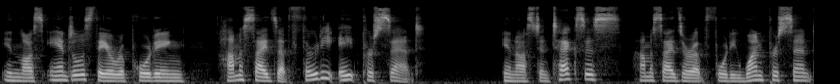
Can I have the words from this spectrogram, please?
In Los Angeles, they are reporting homicides up 38%. In Austin, Texas, homicides are up 41%.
